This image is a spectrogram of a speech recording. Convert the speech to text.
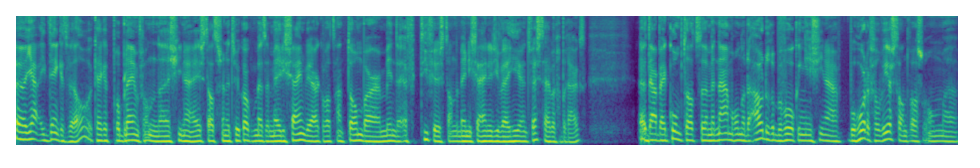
Uh, ja, ik denk het wel. Kijk, het probleem van uh, China is dat ze natuurlijk ook met een medicijn werken... wat aantoonbaar minder effectief is dan de medicijnen die wij hier in het Westen hebben gebruikt. Uh, daarbij komt dat met name onder de oudere bevolking in China... behoorlijk veel weerstand was om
